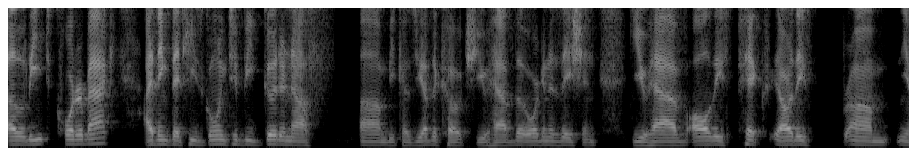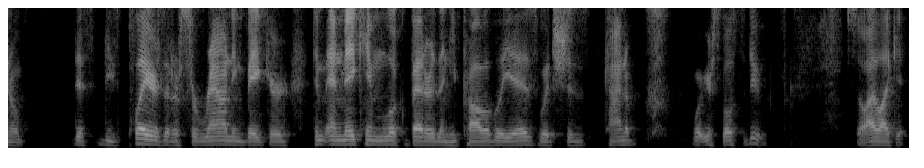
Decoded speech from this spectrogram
elite quarterback i think that he's going to be good enough um, because you have the coach you have the organization you have all these picks or these um, you know this these players that are surrounding baker to, and make him look better than he probably is which is kind of what you're supposed to do so i like it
